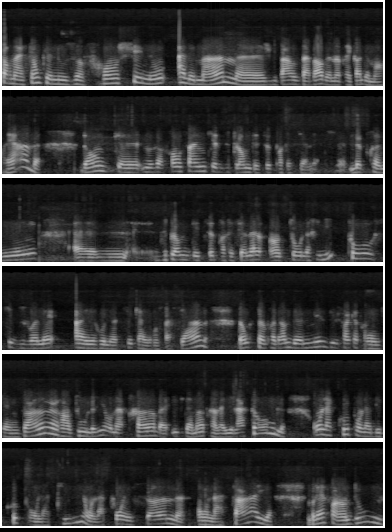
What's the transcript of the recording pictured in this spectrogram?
formations que nous offrons chez nous à l'EMAM. Euh, je vous parle d'abord de notre école de Montréal. Donc, euh, nous offrons cinq diplômes d'études professionnelles. Le premier, euh, diplôme d'études professionnelles en tôlerie pour ce qui est du volet aéronautique, aérospatial. Donc, c'est un programme de 1295 heures. En tôlerie, on apprend ben, évidemment à travailler la tôle. On la coupe, on la découpe, on la plie, on la poinçonne, on la taille. Bref, en 12,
